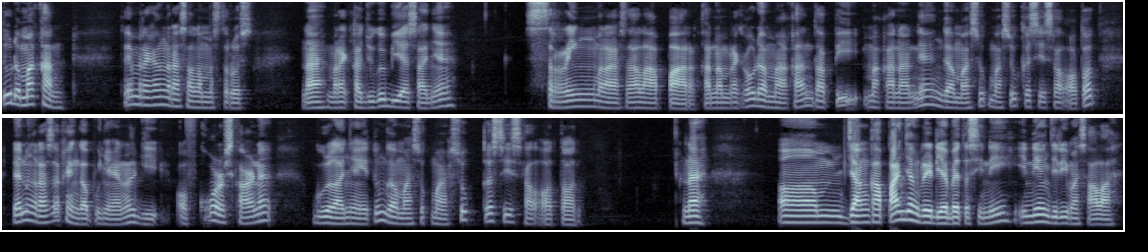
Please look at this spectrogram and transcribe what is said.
itu udah makan tapi mereka ngerasa lemes terus. Nah mereka juga biasanya sering merasa lapar karena mereka udah makan tapi makanannya nggak masuk masuk ke si sel otot dan ngerasa kayak nggak punya energi. Of course karena gulanya itu nggak masuk masuk ke si sel otot. Nah um, jangka panjang dari diabetes ini, ini yang jadi masalah.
